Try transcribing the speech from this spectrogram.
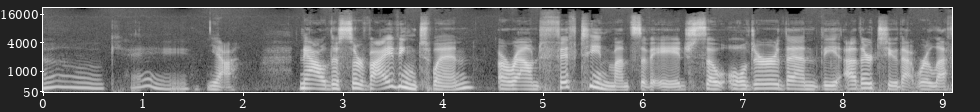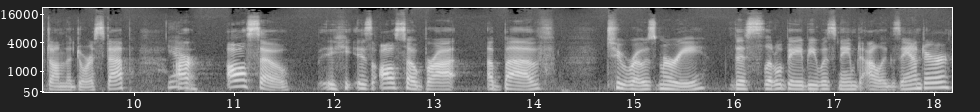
Okay. Yeah. Now, the surviving twin, around 15 months of age, so older than the other two that were left on the doorstep, Yeah. are also is also brought above to Rosemary. This little baby was named Alexander.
